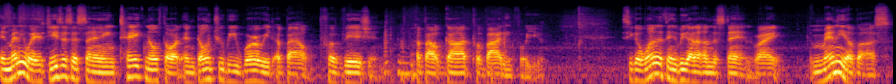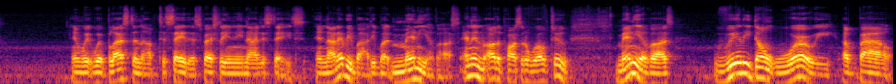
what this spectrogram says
In many ways, Jesus is saying, Take no thought and don't you be worried about provision, mm-hmm. about God providing for you. See, one of the things we got to understand, right? Many of us, and we- we're blessed enough to say this, especially in the United States, and not everybody, but many of us, and in other parts of the world too, many of us really don't worry about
